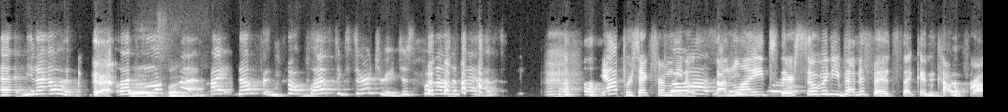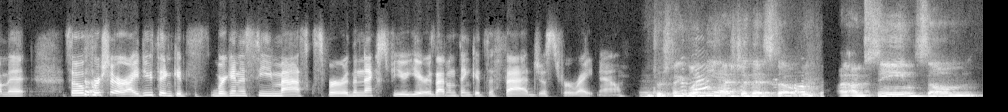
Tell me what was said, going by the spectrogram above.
and you know, that's all That's good, right? No, no plastic surgery. Just put on a mask. Yeah protect from you know sunlight there's so many benefits that can come from it so for sure i do think it's we're going to see masks for the next few years i don't think it's a fad just for right now Interesting. Let me ask you this though. I- I'm seeing some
